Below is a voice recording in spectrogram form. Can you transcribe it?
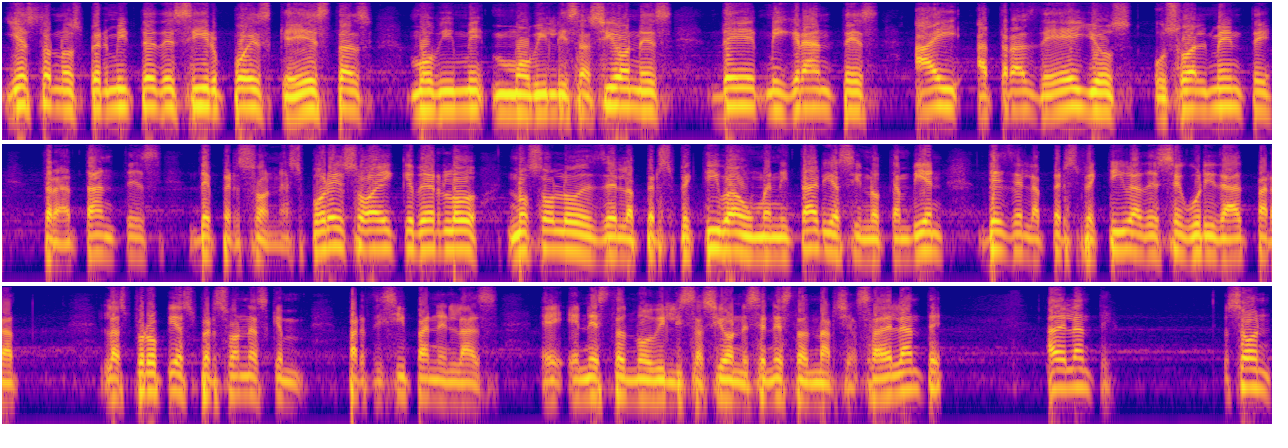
Y esto nos permite decir, pues, que estas movilizaciones de migrantes hay atrás de ellos usualmente tratantes de personas. Por eso hay que verlo no solo desde la perspectiva humanitaria, sino también desde la perspectiva de seguridad para las propias personas que participan en, las, eh, en estas movilizaciones, en estas marchas. Adelante, adelante. Son,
